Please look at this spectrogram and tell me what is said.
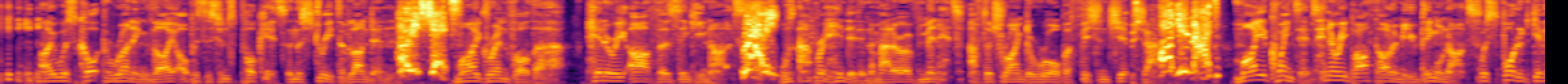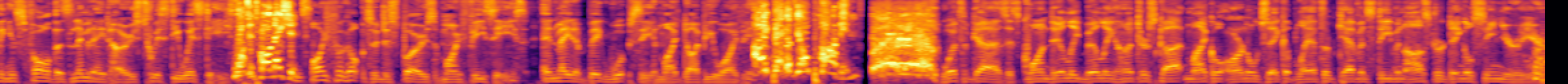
I was caught running thy opposition's pockets in the streets of London. Holy shit! My grandfather, Henry Arthur Zinky Nuts, Right. was apprehended in a matter of minutes after trying to rob a fish and chip shop. Are you mad? My acquaintance, Henry Bartholomew Dingle Nuts, was spotted giving his father's lemonade hose twisty wisties. What in formations? I forgot to dispose of my feces and made a big whoopsie in my diaper wipey. I beg of your pardon. What's up, guys? It's Quandale, Billy, Hunter, Scott, Michael, Arnold, Jacob, Lathrop, Kevin, Stephen, Oscar, Dingle Sr. here.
